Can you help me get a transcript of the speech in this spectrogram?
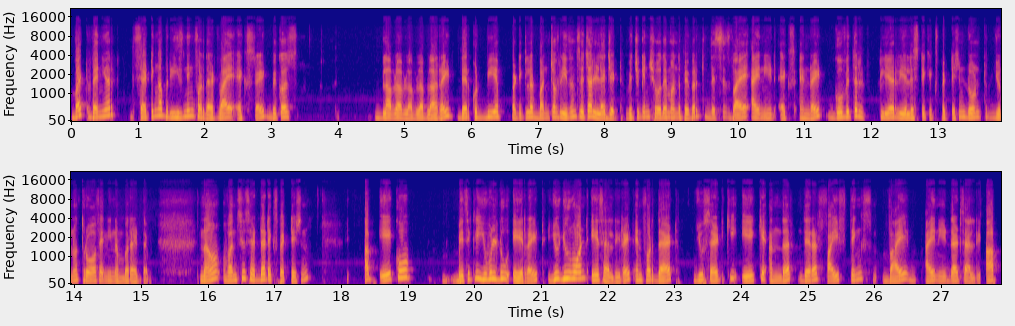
But when you're setting up reasoning for that, why X, right? Because blah blah blah blah blah right there could be a particular bunch of reasons which are legit which you can show them on the paper this is why i need x and right go with a clear realistic expectation don't you know throw off any number at them now once you set that expectation up a ko basically you will do a right you you want a salary right and for that you said कि A के अंदर there are five things why I need that salary. आप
